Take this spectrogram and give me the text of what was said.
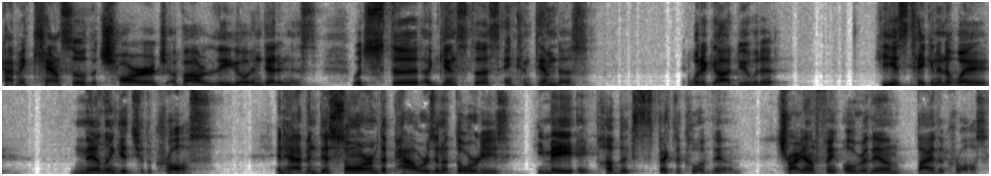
having canceled the charge of our legal indebtedness, which stood against us and condemned us. And what did God do with it? He has taken it away, nailing it to the cross. And having disarmed the powers and authorities, he made a public spectacle of them, triumphing over them by the cross.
